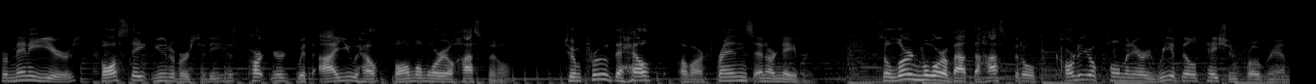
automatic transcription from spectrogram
For many years, Ball State University has partnered with IU Health Ball Memorial Hospital to improve the health of our friends and our neighbors. So learn more about the hospital's cardiopulmonary rehabilitation program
